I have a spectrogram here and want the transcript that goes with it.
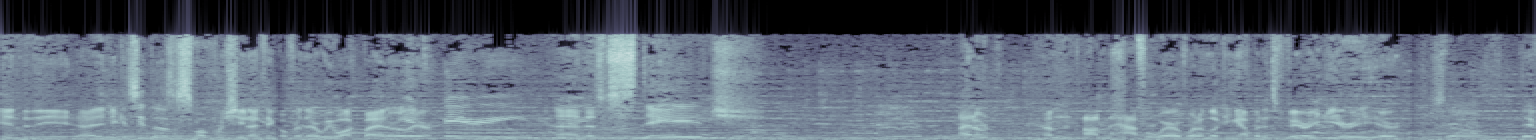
into the, uh, and you can see there's a smoke machine I think over there. We walked by it earlier. And there's a stage. I don't. I'm, I'm half aware of what I'm looking at, but it's very eerie here. So it,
